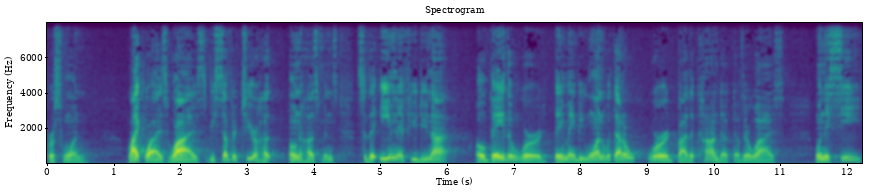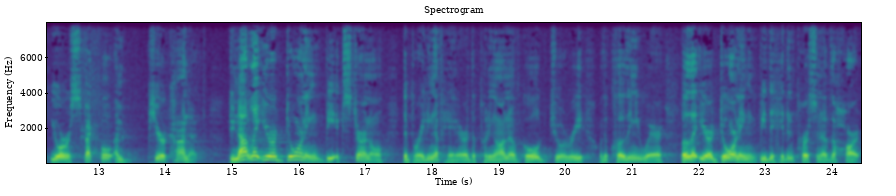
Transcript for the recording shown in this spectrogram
verse 1. Likewise, wives, be subject to your own husbands, so that even if you do not obey the word, they may be won without a word by the conduct of their wives when they see your respectful and pure conduct. Do not let your adorning be external, the braiding of hair, the putting on of gold jewelry, or the clothing you wear, but let your adorning be the hidden person of the heart,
